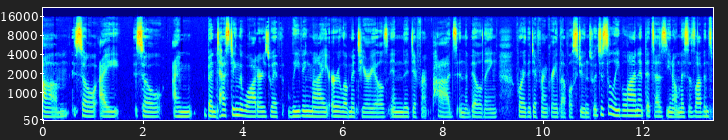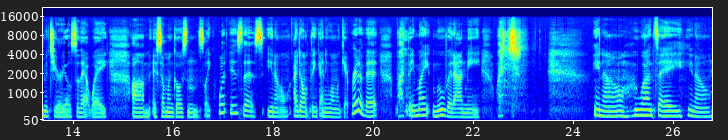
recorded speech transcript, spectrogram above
Um, so I so I'm been testing the waters with leaving my IRLA materials in the different pods in the building for the different grade level students with just a label on it that says, you know, Mrs. Leven's materials. So that way, um, if someone goes and is like, what is this? You know, I don't think anyone would get rid of it, but they might move it on me, which, you know, who wants a, you know,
